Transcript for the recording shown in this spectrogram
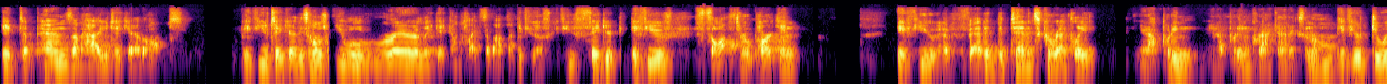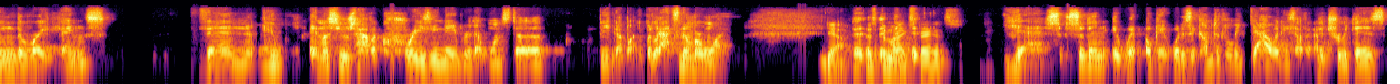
it depends on how you take care of the homes. If you take care of these homes, you will rarely get complaints about them. If you have, if you figure, if you've thought through parking, if you have vetted the tenants correctly, you're not putting you're not putting crack addicts in the home. Uh-huh. If you're doing the right things, then you unless you just have a crazy neighbor that wants to beat up on you. But that's number one. Yeah, that's been my experience. Yes. So then it went, okay, what does it come to the legalities of it? The truth is,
